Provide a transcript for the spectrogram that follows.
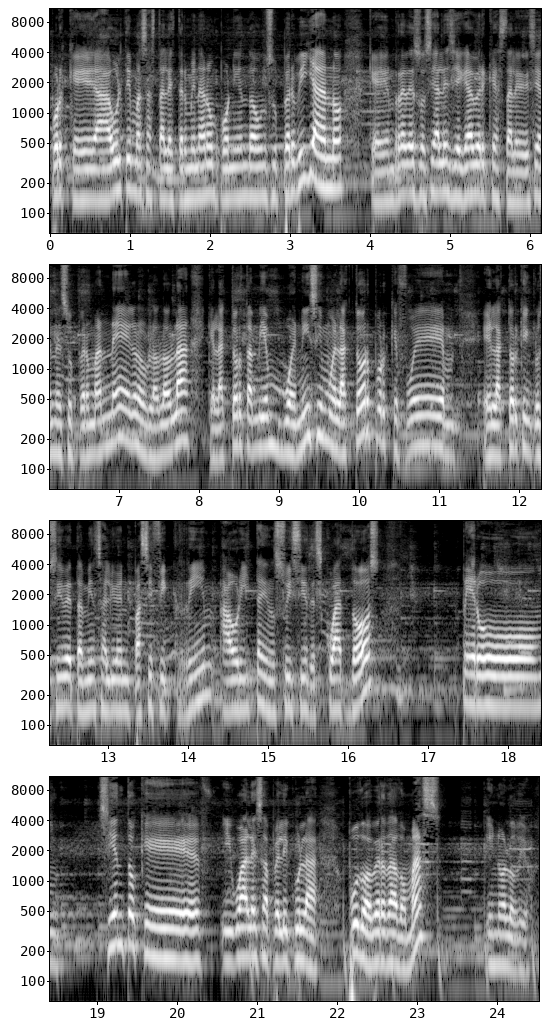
porque a últimas hasta le terminaron poniendo a un supervillano, que en redes sociales llegué a ver que hasta le decían el Superman negro, bla, bla, bla, que el actor también buenísimo, el actor, porque fue mm, el actor que inclusive también salió en Pacific Rim, ahorita en Suicide Squad 2, pero siento que igual esa película pudo haber dado más y no lo dio.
